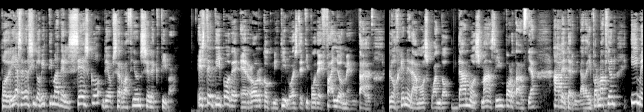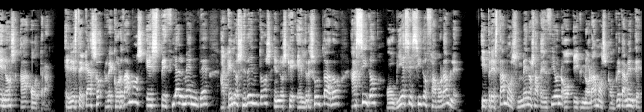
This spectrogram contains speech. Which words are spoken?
podrías haber sido víctima del sesgo de observación selectiva. Este tipo de error cognitivo, este tipo de fallo mental, lo generamos cuando damos más importancia a determinada información y menos a otra. En este caso, recordamos especialmente aquellos eventos en los que el resultado ha sido o hubiese sido favorable, y prestamos menos atención o ignoramos completamente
